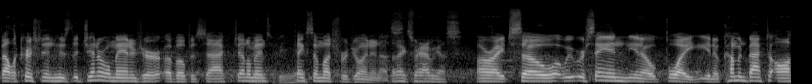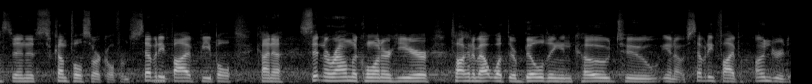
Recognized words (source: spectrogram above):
Balakrishnan, who's the General Manager of OpenStack. Gentlemen, thanks so much for joining us. Thanks for having us. All right, so we were saying, you know, boy, you know, coming back to Austin, it's come full circle from 75 people kind of sitting around the corner here, talking about what they're building in code to, you know, 7,500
